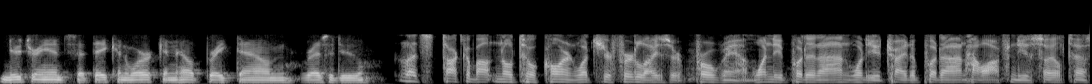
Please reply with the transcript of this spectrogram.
nutrients that they can work work and help break down residue. Let's talk about no-till corn. What's your fertilizer program? When do you put it on? What do you try to put on? How often do you soil test?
